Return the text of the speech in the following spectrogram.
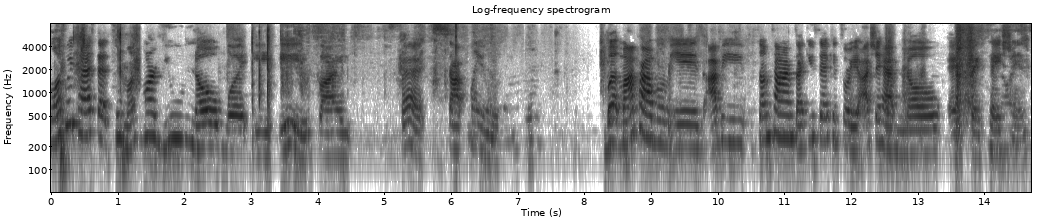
once we pass that two month mark, you know what it is. Like, Facts. stop playing with me. But my problem is, I be sometimes, like you said, Kentoria, I should have no expectations.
